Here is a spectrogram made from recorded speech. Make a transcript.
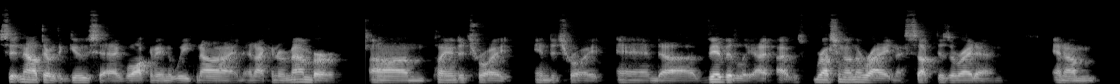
Sitting out there with a goose egg, walking into week nine, and I can remember um, playing Detroit in Detroit, and uh, vividly, I, I, was rushing on the right, and I sucked as a right end, and I'm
